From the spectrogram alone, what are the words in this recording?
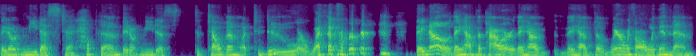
they don't need us to help them. They don't need us to tell them what to do or whatever. They know. They have the power. They have they have the wherewithal within them.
